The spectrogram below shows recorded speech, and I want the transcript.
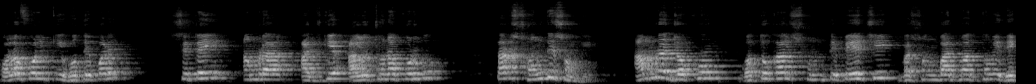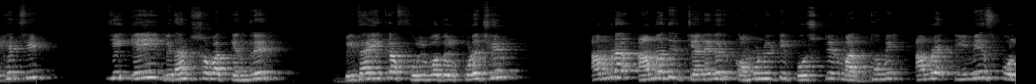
ফলাফল কি হতে পারে সেটাই আমরা আজকে আলোচনা করব। তার সঙ্গে সঙ্গে আমরা যখন গতকাল শুনতে পেয়েছি বা সংবাদ মাধ্যমে দেখেছি যে এই বিধানসভা কেন্দ্রের বিধায়িকা ফুলবদল করেছেন আমরা আমাদের চ্যানেলের কমিউনিটি পোস্টের মাধ্যমে আমরা ইমেজ পোল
